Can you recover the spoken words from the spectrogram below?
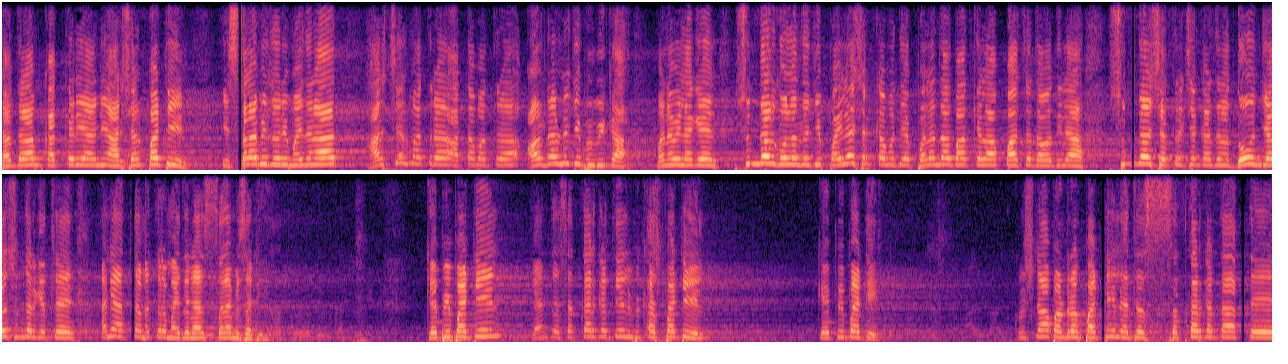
शांताराम कातकरी आणि हर्षल पाटील इस्लामी जोरी मैदानात. हर्षल मात्र आता मात्र ऑलराऊंडरची भूमिका म्हणावी लागेल. सुंदर गोलंदाजी पहिल्या षटकामध्ये फलंदाज बाद केला पाच धावा दिल्या सुंदर क्षेत्ररक्षण करताना दोन जल सुंदर घेतले आणि आता मात्र मैदानात सलामीसाठी. के पी पाटील यांचा सत्कार करतील विकास पाटील. K P Patil. कृष्णा पांडुरंग पाटील यांचा सत्कार करतात ते.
